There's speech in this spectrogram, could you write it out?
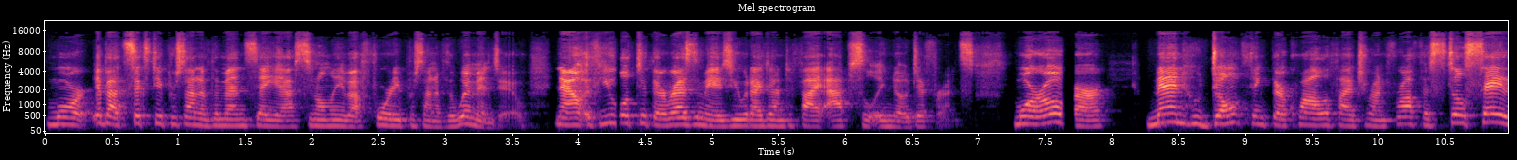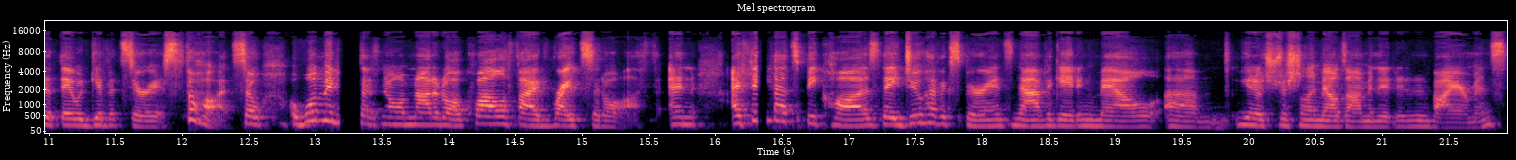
more, about 60% of the men say yes, and only about 40% of the women do. Now, if you looked at their resumes, you would identify absolutely no difference. Moreover, men who don't think they're qualified to run for office still say that they would give it serious thought. So a woman who says, no, I'm not at all qualified, writes it off. And I think that's because they do have experience navigating male, um, you know, traditionally male dominated environments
